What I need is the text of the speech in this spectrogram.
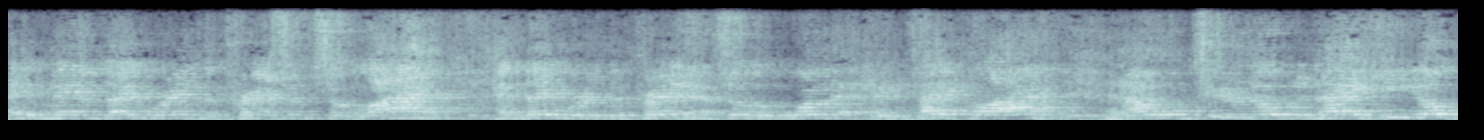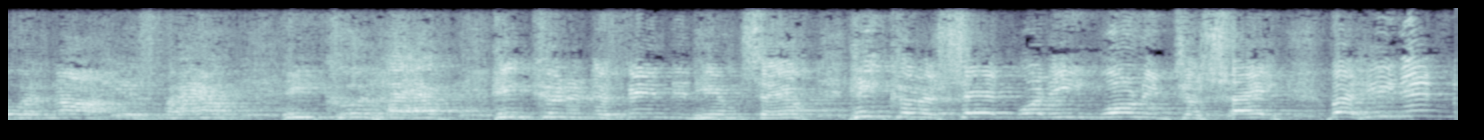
Amen. They were in the presence of life, and they were in the presence of the one that can take life. And I want you to know today, he opened not his mouth. He could have. He could have defended himself. He could have said what he wanted to say, but he didn't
